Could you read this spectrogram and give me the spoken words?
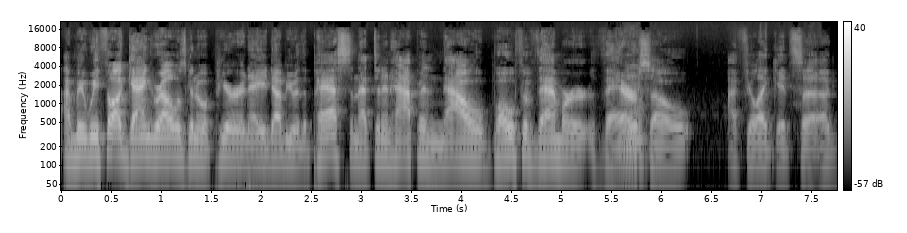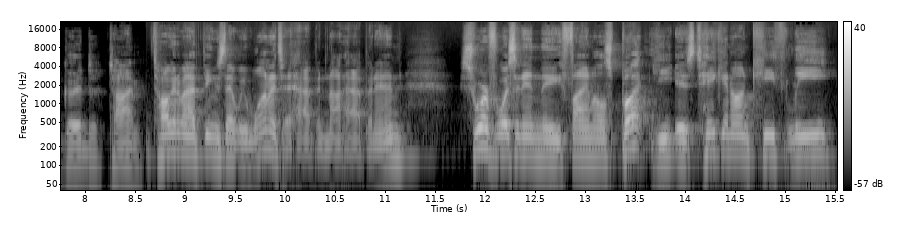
I mean, we thought Gangrel was going to appear in AEW in the past, and that didn't happen. Now both of them are there, Yeah. so I feel like it's a, a good time. talking about things that we wanted to happen not happening. Swerve wasn't in the finals, but he is taking on Keith Lee.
